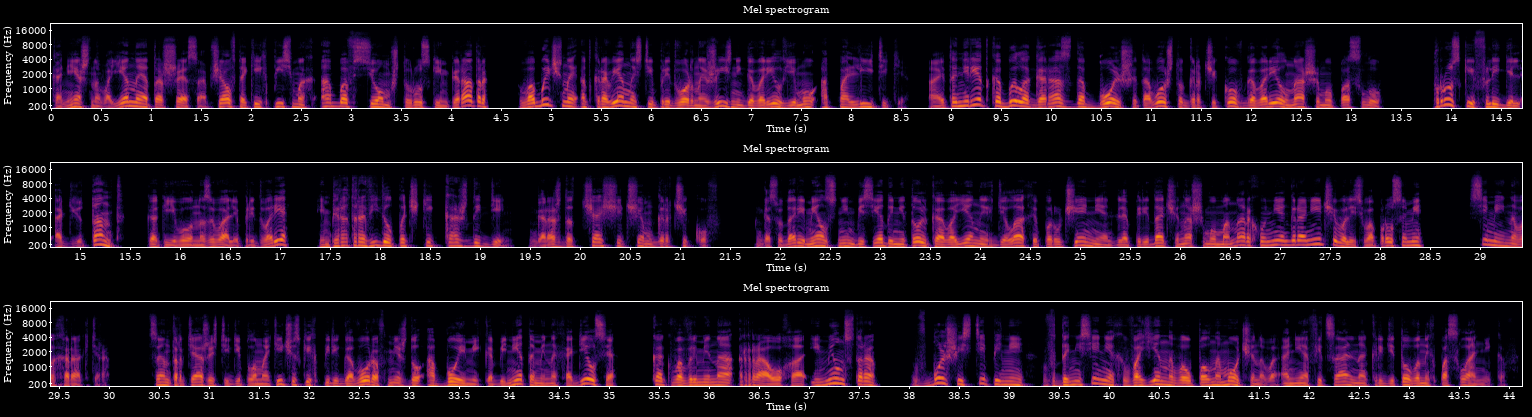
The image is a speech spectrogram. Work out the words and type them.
Конечно, военный атташе сообщал в таких письмах обо всем, что русский император в обычной откровенности придворной жизни говорил ему о политике, а это нередко было гораздо больше того, что Горчаков говорил нашему послу. Прусский флигель-адъютант, как его называли при дворе, императора видел почти каждый день, гораздо чаще, чем Горчаков. Государь имел с ним беседы не только о военных делах и поручения для передачи нашему монарху не ограничивались вопросами семейного характера. Центр тяжести дипломатических переговоров между обоими кабинетами находился, как во времена Рауха и Мюнстера, в большей степени в донесениях военного уполномоченного, а не официально аккредитованных посланников.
